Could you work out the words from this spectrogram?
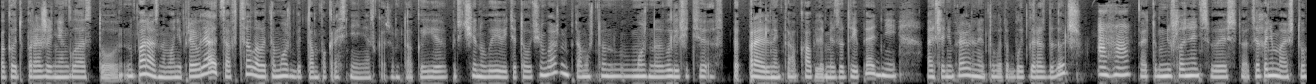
какое-то поражение глаз, то ну, по-разному они проявляются, а в целом это может быть там покраснение, скажем так. И причину выявить это очень важно, потому что ну, можно вылечить э, с правильными ка- каплями за 3-5 дней, а если неправильные, то это будет гораздо дольше. Угу. Поэтому не усложняйте свою ситуацию. Я понимаю, что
